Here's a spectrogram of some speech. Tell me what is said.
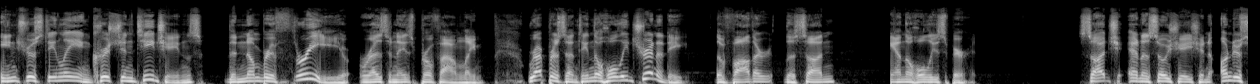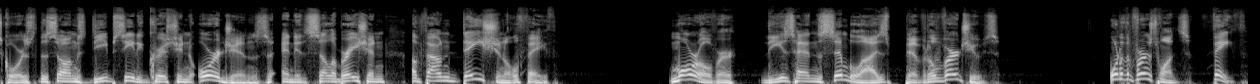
Interestingly, in Christian teachings, the number three resonates profoundly, representing the Holy Trinity, the Father, the Son, and the Holy Spirit. Such an association underscores the song's deep seated Christian origins and its celebration of foundational faith. Moreover, these hens symbolize pivotal virtues. One of the first ones, faith.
